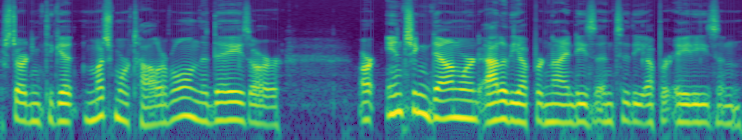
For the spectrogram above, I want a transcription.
starting to get much more tolerable, and the days are are inching downward out of the upper 90s into the upper 80s and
